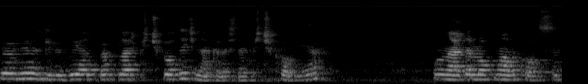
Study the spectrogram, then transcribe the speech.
Gördüğünüz gibi bu yapraklar küçük olduğu için arkadaşlar küçük oluyor. Bunlar da lokmalık olsun.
